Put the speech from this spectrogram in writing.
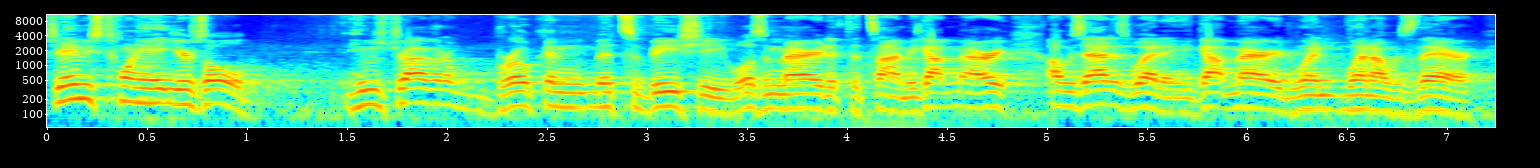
Jamie's 28 years old. He was driving a broken Mitsubishi. He wasn't married at the time. He got married. I was at his wedding. He got married when, when I was there.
